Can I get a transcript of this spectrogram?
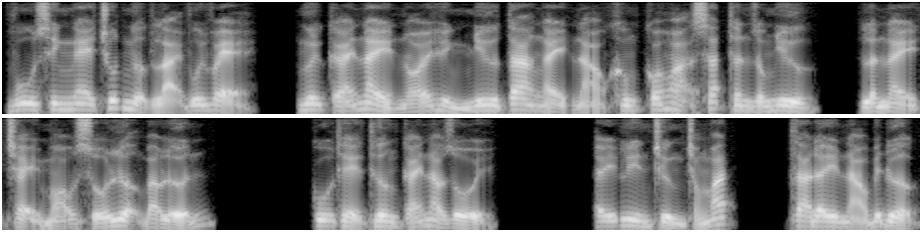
Vu Sinh nghe chút ngược lại vui vẻ, ngươi cái này nói hình như ta ngày nào không có họa sát thân giống như, lần này chảy máu số lượng bao lớn. Cụ thể thương cái nào rồi? Ấy liền chừng trong mắt, ta đây nào biết được.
